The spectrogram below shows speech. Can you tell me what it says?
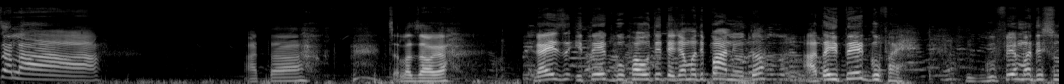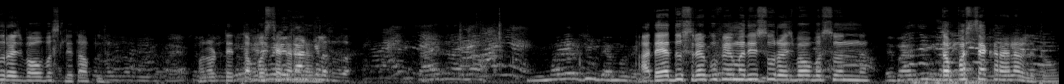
चला. आता चला जाऊया. गाईज इथे एक गुफा होती त्याच्यामध्ये पाणी होतं. आता इथे एक गुफा आहे. गुफेमध्ये सूरज भाऊ बसलेत आपलं. मला वाटतं तपस्या करायला आता या दुसऱ्या गुफेमध्ये सूरज भाऊ बसून तपस्या करायला लागले तो.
